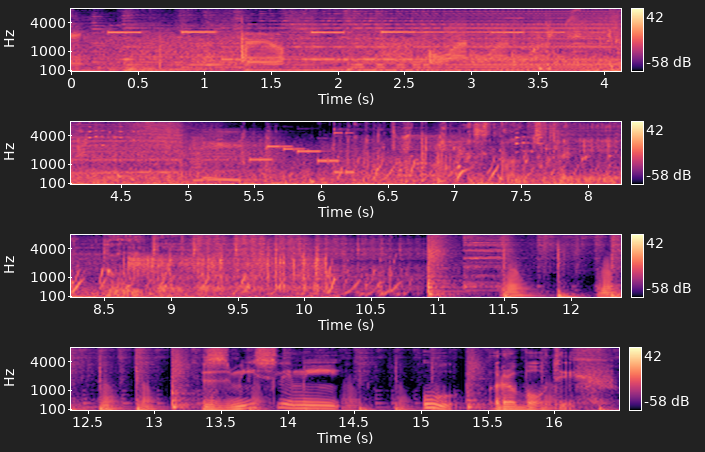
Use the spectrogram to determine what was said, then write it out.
Three, two, one. Z mislimi v robotih.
